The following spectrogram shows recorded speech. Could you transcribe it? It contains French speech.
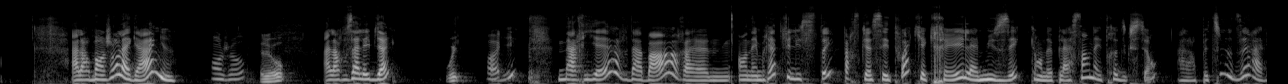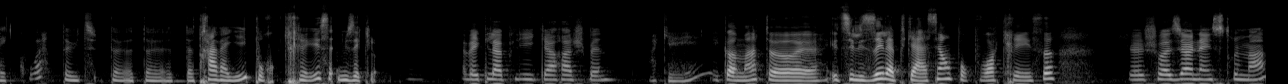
Alors bonjour la gang. Bonjour. Hello. Alors vous allez bien? Oui. Oui. Marie-Ève, d'abord, euh, on aimerait te féliciter parce que c'est toi qui as créé la musique qu'on a placée en introduction. Alors peux-tu nous dire avec quoi tu as, travaillé pour créer cette musique-là? Avec l'appli GarageBand. OK. Et comment tu as utilisé l'application pour pouvoir créer ça? Je choisis un instrument,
